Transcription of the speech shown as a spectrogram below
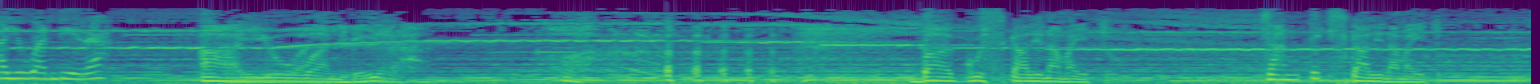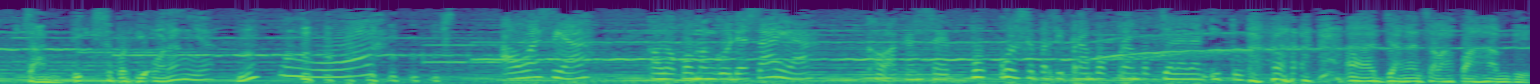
Ayu Wandira. Ayu Wandira. Oh. Bagus sekali nama itu. Cantik sekali nama itu. Cantik seperti orangnya. Hmm? Oh, awas ya. Kalau kau menggoda saya, kau akan saya pukul seperti perampok-perampok jalanan itu. Ah, jangan salah paham, Dik.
